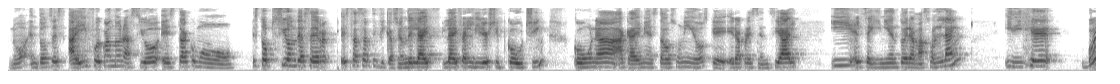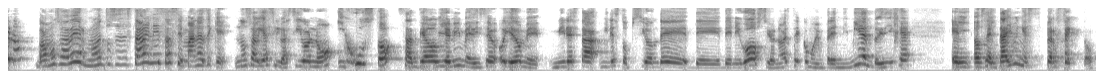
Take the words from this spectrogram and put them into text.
¿no? Entonces ahí fue cuando nació esta como esta opción de hacer esta certificación de Life, Life and Leadership Coaching con una academia de Estados Unidos que era presencial y el seguimiento era más online. Y dije, bueno, vamos a ver, ¿no? Entonces estaba en esas semanas de que no sabía si lo hacía o no, y justo Santiago viene y me dice, oye, Dome, mira esta, mira esta opción de, de, negocio, ¿no? Este como emprendimiento. Y dije, el, o sea, el timing es perfecto.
